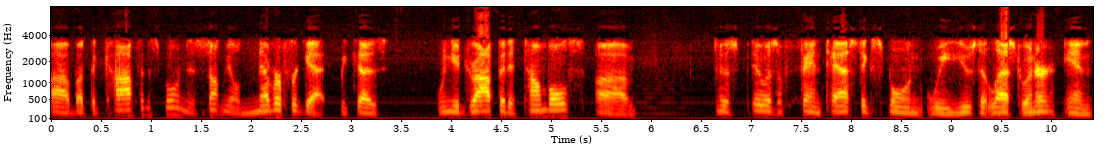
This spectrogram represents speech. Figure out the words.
uh, but the coffin spoon is something you'll never forget because when you drop it, it tumbles. Um, it was it was a fantastic spoon. We used it last winter, and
